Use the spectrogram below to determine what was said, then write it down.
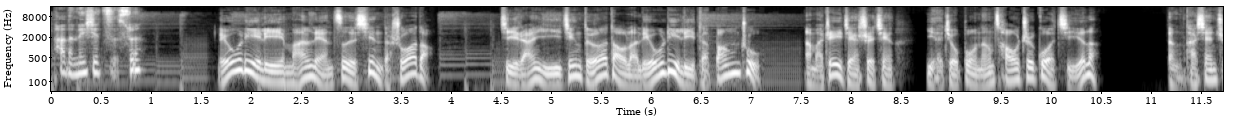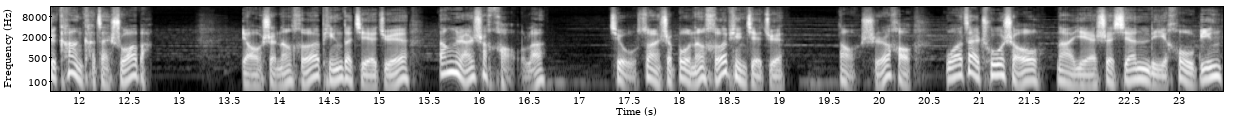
他的那些子孙。刘丽丽满脸自信的说道：“既然已经得到了刘丽丽的帮助，那么这件事情也就不能操之过急了。等他先去看看再说吧。要是能和平的解决，当然是好了；就算是不能和平解决，到时候我再出手，那也是先礼后兵，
